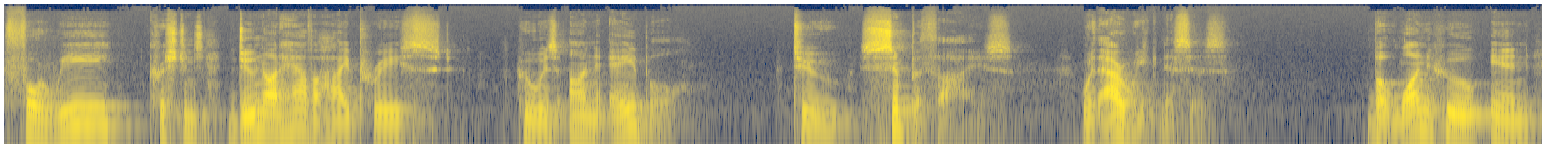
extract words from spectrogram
For we Christians do not have a high priest who is unable to sympathize with our weaknesses, but one who in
